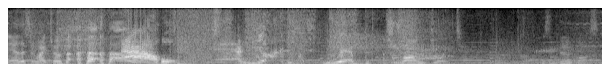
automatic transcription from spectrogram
Yeah, this is why I chose the. Ow! Yuck! Webbed. A strong joint. Isn't that awesome?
